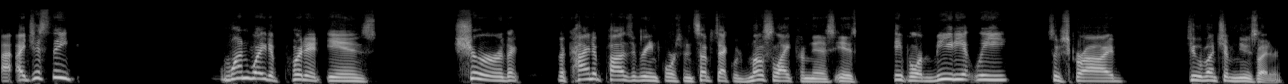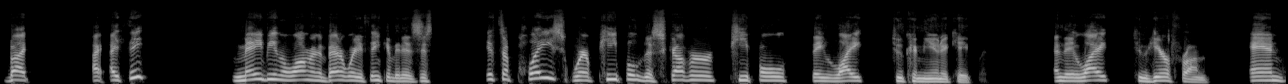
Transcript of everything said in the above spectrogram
I, I just think one way to put it is sure, the, the kind of positive reinforcement Substack would most like from this is people immediately subscribe to a bunch of newsletter. But I, I think maybe in the long run, the better way to think of it is just it's a place where people discover people they like to communicate with and they like to hear from. And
